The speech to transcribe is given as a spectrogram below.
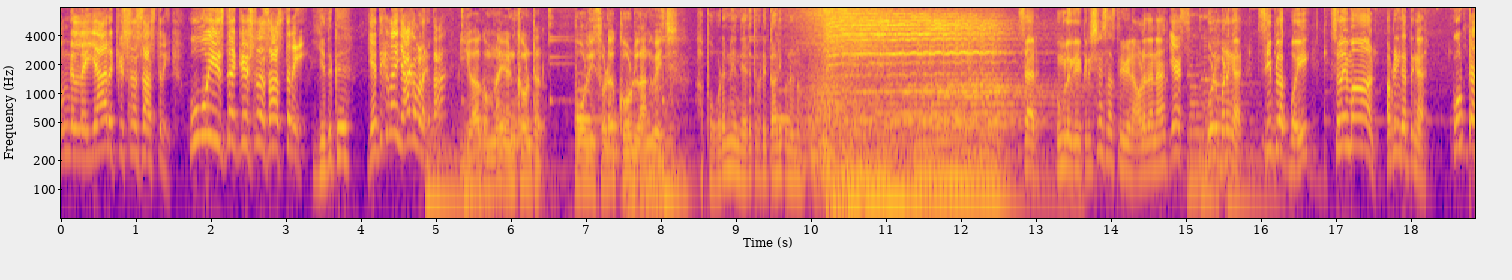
உங்கள யாரு Krishna Shastri who is the Krishna Shastri எதுக்கு? எதுக்குன்னா யாகம் வளர்க்குதா யாகம்னா என்கவுண்டர் போலீஸோட கோட் லாங்குவேஜ் அப்போ உடனே இந்த இடத்த விட்டு காலி பண்ணணும். சார் உங்களுக்கு கிருஷ்ண சாஸ்திரி வேணும் அவ்வளவுதானே? எஸ் ஒண்ணு பண்ணுங்க. சி பிளாக் போய் சுலைமான் அப்படின்னு கத்துங்க. கூப்பிட்டா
